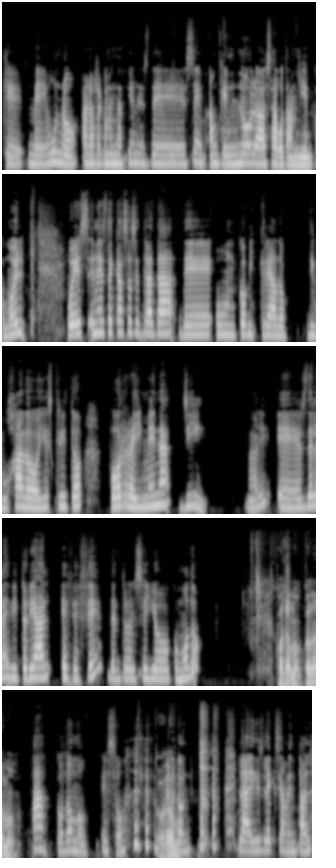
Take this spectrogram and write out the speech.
Que me uno a las recomendaciones de Sem, aunque no las hago tan bien como él. Pues en este caso se trata de un cómic creado, dibujado y escrito por Reimena G. ¿vale? Es de la editorial ECC, dentro del sello Comodo. Kodomo, Kodomo. Ah, Kodomo, eso. Kodomo. Perdón. la dislexia mental.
